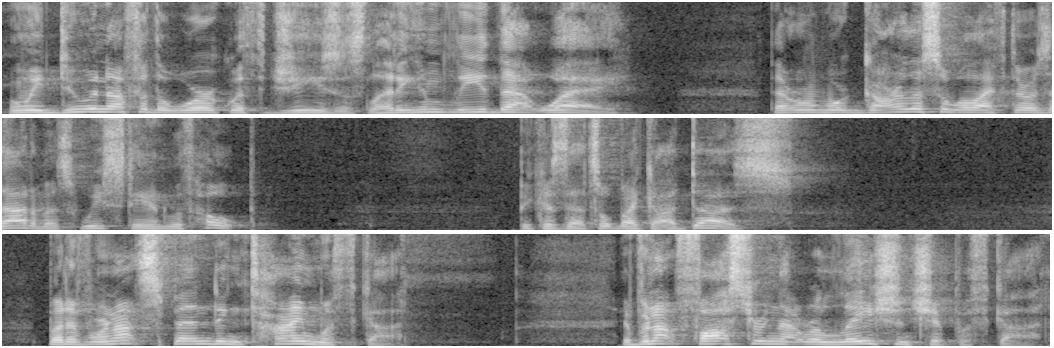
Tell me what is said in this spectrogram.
when we do enough of the work with Jesus, letting Him lead that way, that regardless of what life throws out of us, we stand with hope. Because that's what my God does. But if we're not spending time with God, if we're not fostering that relationship with God,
